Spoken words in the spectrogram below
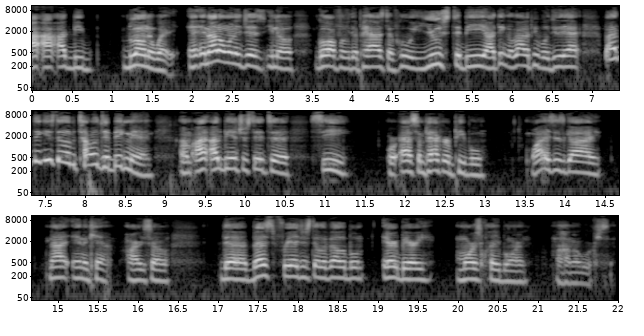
I, I I'd be blown away. And, and I don't want to just, you know, go off of the past of who he used to be. I think a lot of people do that, but I think he's still a talented big man. Um, I, would be interested to see or ask some Packer people, why is this guy not in the camp? All right, so the best free agent still available: Eric Berry, Morris Claiborne, Muhammad Wilkerson,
